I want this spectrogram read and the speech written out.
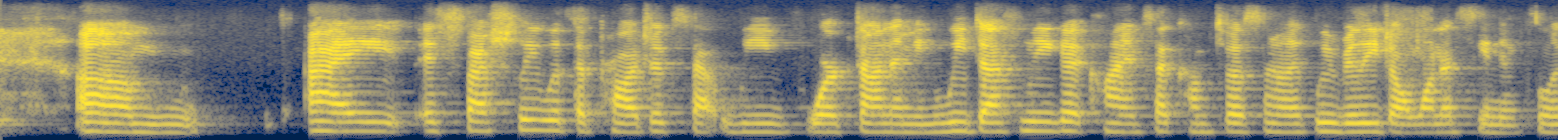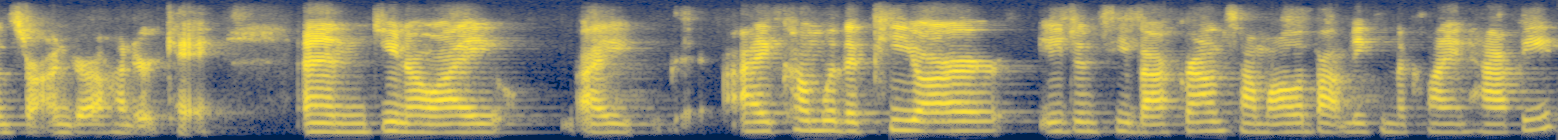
um, I, especially with the projects that we've worked on, I mean, we definitely get clients that come to us and are like, we really don't want to see an influencer under 100K. And, you know, I, I, I come with a PR agency background, so I'm all about making the client happy.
